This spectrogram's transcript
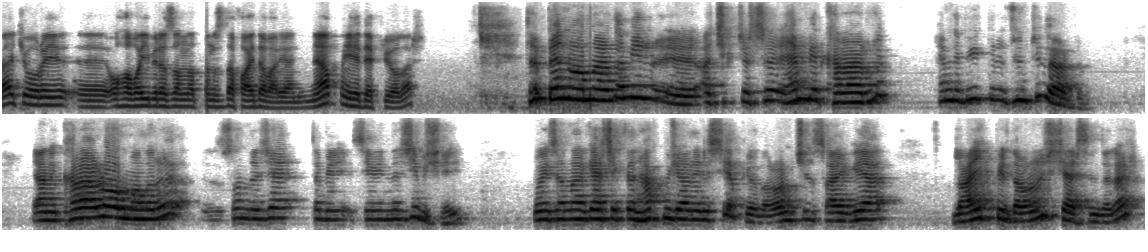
Belki orayı, e, o havayı biraz anlatmanızda fayda var. Yani ne yapmayı hedefliyorlar? Tabii ben onlarda bir e, açıkçası hem bir kararlılık hem de büyük bir üzüntü gördüm. Yani kararlı olmaları son derece tabii sevindirici bir şey. Bu insanlar gerçekten hak mücadelesi yapıyorlar. Onun için saygıya layık bir davranış içerisindeler.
